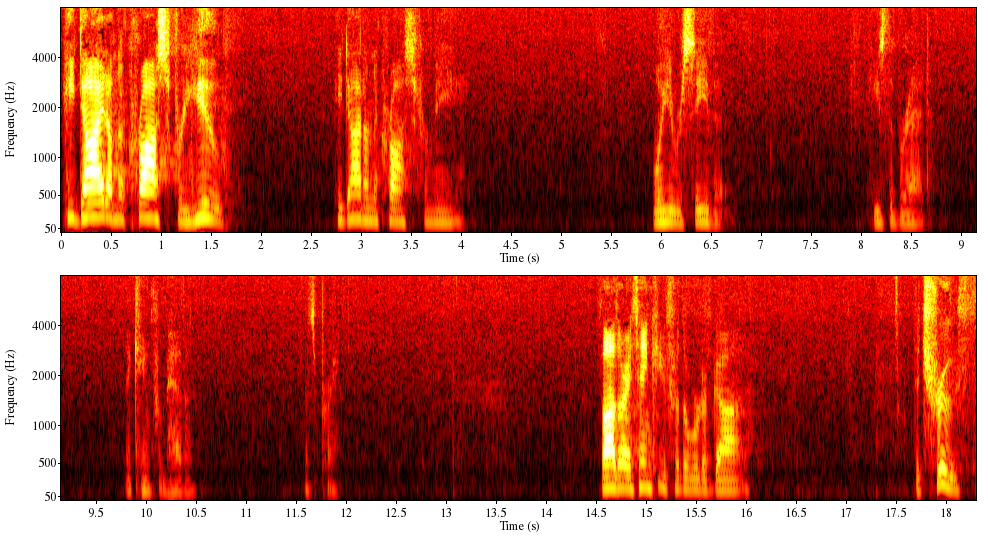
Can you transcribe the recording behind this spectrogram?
He died on the cross for you, He died on the cross for me. Will you receive it? He's the bread that came from heaven. Let's pray. Father, I thank you for the Word of God. The truth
